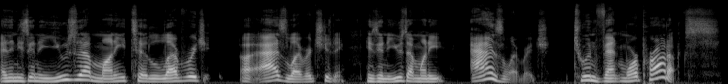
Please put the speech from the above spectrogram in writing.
and then he's going to use that money to leverage, uh, as leverage, excuse me, he's going to use that money as leverage to invent more products.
